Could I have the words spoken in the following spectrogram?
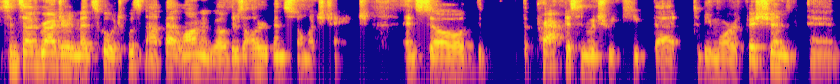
Since I've graduated med school, which was not that long ago, there's already been so much change. And so the the practice in which we keep that to be more efficient and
